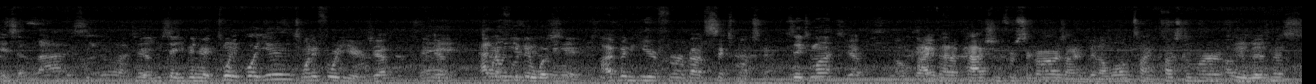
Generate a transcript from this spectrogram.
It's a lot of cigars here. You said you've been here 24 years? 24 years, yep. Man, how long 24 you been working here? I've been here for about six months now. Six months? Yep. Okay. I've had a passion for cigars. I've been a long-time customer of Mhm. the business,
